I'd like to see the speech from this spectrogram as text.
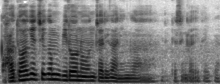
과도하게 지금 밀어놓은 자리가 아닌가 이렇게 생각이 되고요.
